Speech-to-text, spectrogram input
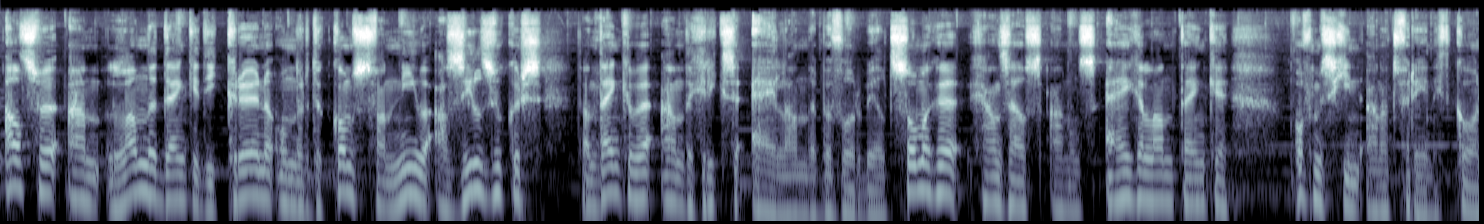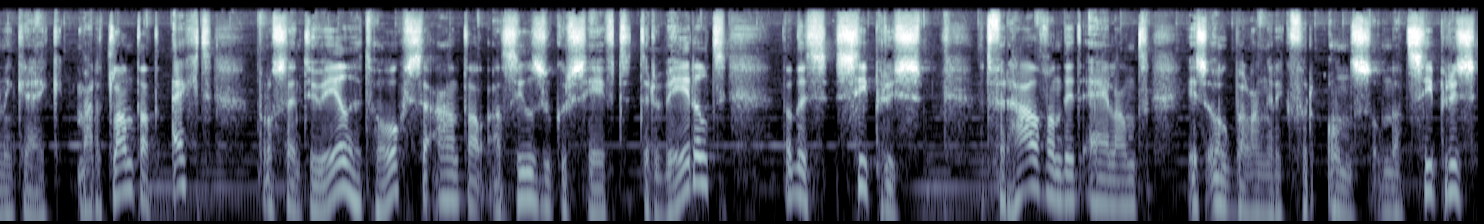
Als we aan landen denken die kreunen onder de komst van nieuwe asielzoekers, dan denken we aan de Griekse eilanden bijvoorbeeld. Sommigen gaan zelfs aan ons eigen land denken, of misschien aan het Verenigd Koninkrijk. Maar het land dat echt procentueel het hoogste aantal asielzoekers heeft ter wereld, dat is Cyprus. Het verhaal van dit eiland is ook belangrijk voor ons, omdat Cyprus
